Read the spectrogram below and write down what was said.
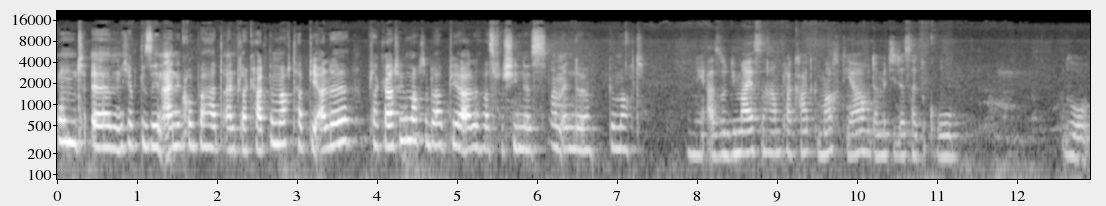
Und ähm, ich habe gesehen, eine Gruppe hat ein Plakat gemacht. Habt ihr alle Plakate gemacht oder habt ihr alle was Verschiedenes am Ende gemacht? Nee, also die meisten haben Plakat gemacht, ja, damit die das halt so grob so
